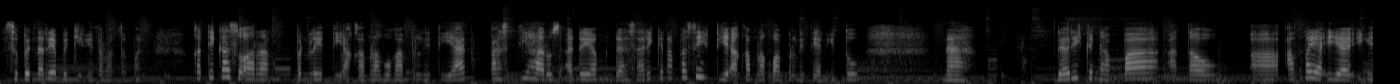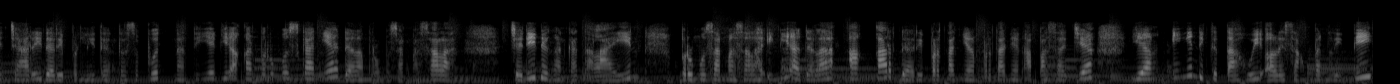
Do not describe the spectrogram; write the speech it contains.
sebenarnya begini teman-teman ketika seorang peneliti akan melakukan penelitian, pasti harus ada yang mendasari kenapa sih dia akan melakukan penelitian itu. Nah, dari kenapa atau uh, apa yang ia ingin cari dari penelitian tersebut, nantinya dia akan merumuskannya dalam rumusan masalah. Jadi dengan kata lain, perumusan masalah ini adalah akar dari pertanyaan-pertanyaan apa saja yang ingin diketahui oleh sang peneliti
